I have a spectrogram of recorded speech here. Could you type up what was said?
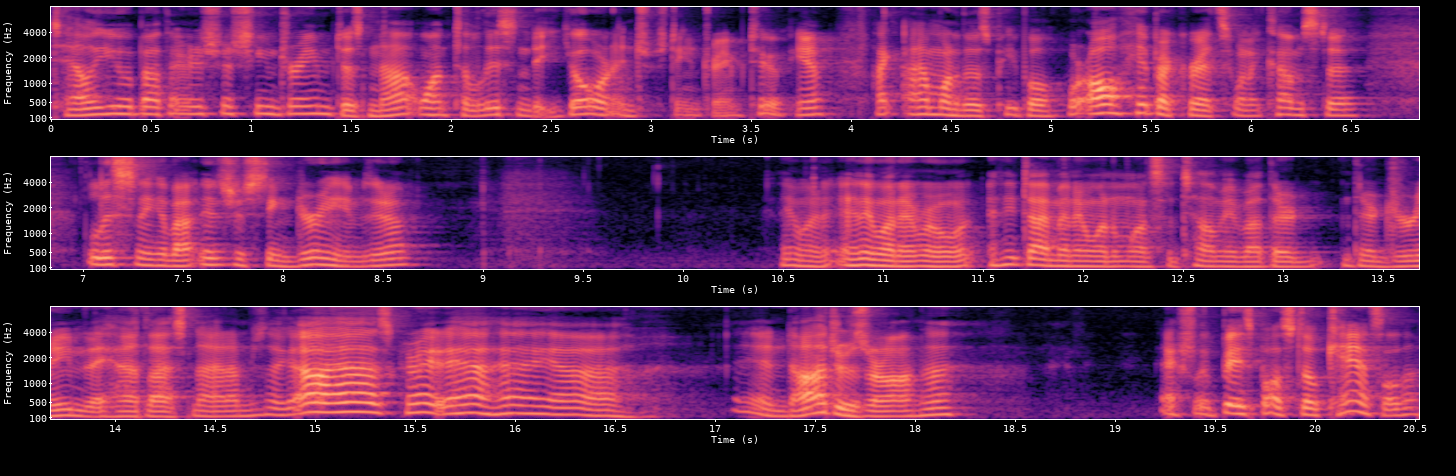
tell you about their interesting dream does not want to listen to your interesting dream too, you know? Like I'm one of those people. We're all hypocrites when it comes to listening about interesting dreams, you know? Anyone, anyone ever, anytime anyone wants to tell me about their their dream they had last night, I'm just like, oh yeah, that's great. Yeah, hey, uh, and Dodgers are on, huh? Actually, baseball's still canceled. Huh?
